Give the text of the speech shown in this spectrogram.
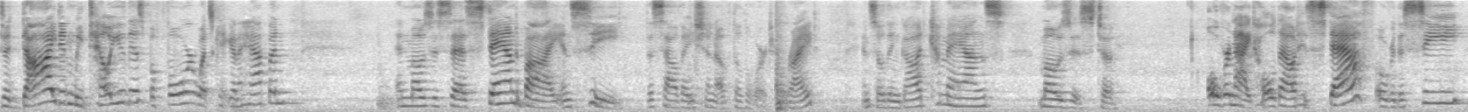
to die? Didn't we tell you this before? What's going to happen? And Moses says, "Stand by and see the salvation of the Lord." Right? And so then God commands Moses to overnight hold out his staff over the sea.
